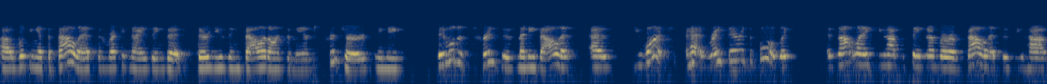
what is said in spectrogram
uh, looking at the ballots and recognizing that they're using ballot on demand printers, meaning they will just print as many ballots as you want right there at the polls. Like it's not like you have the same number of ballots as you have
